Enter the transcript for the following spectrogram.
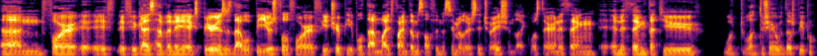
And for if if you guys have any experiences that would be useful for future people that might find themselves in a similar situation, like was there anything anything that you would want to share with those people?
